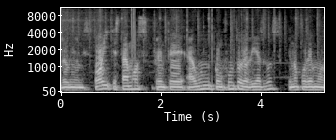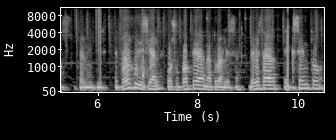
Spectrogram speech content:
reuniones. Hoy estamos frente a un conjunto de riesgos que no podemos permitir. El Poder Judicial, por su propia naturaleza, debe estar exento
